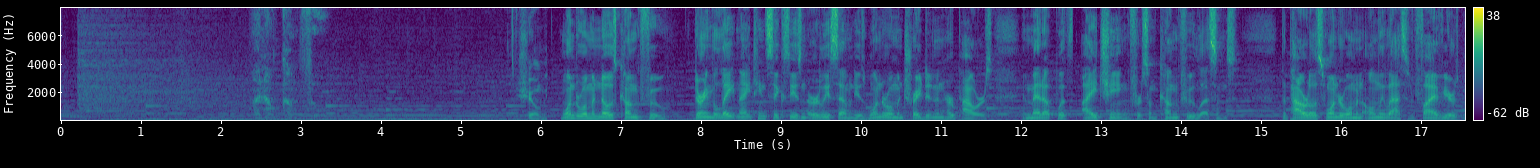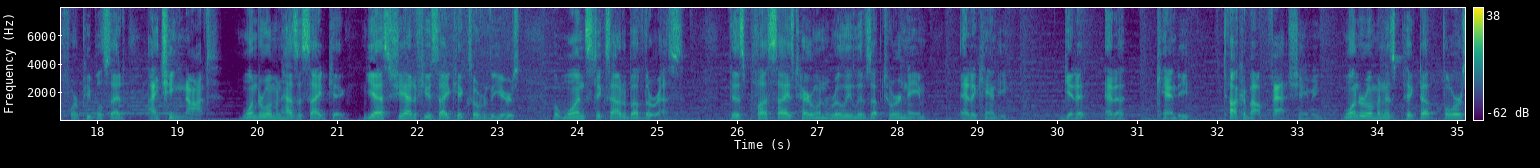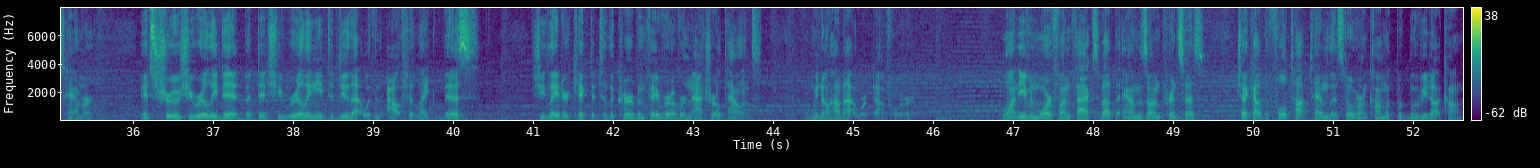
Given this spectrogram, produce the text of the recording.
I know Kung Fu. Show me. Wonder Woman knows Kung Fu. During the late 1960s and early 70s, Wonder Woman traded in her powers and met up with I Ching for some Kung Fu lessons. The powerless Wonder Woman only lasted five years before people said, I Ching not. Wonder Woman has a sidekick. Yes, she had a few sidekicks over the years, but one sticks out above the rest. This plus sized heroine really lives up to her name, Etta Candy. Get it? Etta? Candy? Talk about fat shaming. Wonder Woman has picked up Thor's hammer. It's true, she really did, but did she really need to do that with an outfit like this? She later kicked it to the curb in favor of her natural talents, and we know how that worked out for her. Want even more fun facts about the Amazon princess? Check out the full top 10 list over on comicbookmovie.com.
